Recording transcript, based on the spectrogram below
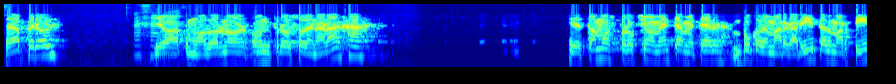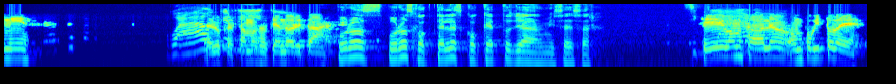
de Aperol. Ajá. Lleva como adorno un trozo de naranja. Y estamos próximamente a meter un poco de margaritas, martinis. Guau, es lo que estamos rico. haciendo ahorita. Puros, puros cócteles coquetos ya, mi César. Sí, Sí, vamos a darle un poquito de...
